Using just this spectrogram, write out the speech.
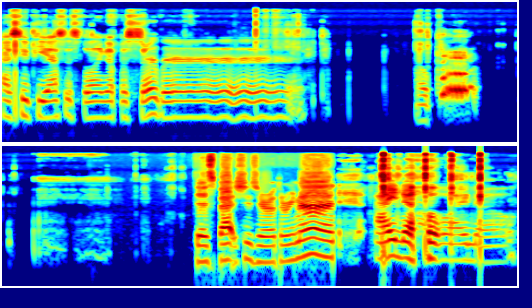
SCPS is filling up a server. Oh. Dispatch to 039. I know, I know.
